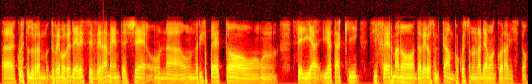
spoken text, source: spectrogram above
eh, questo dovremmo, dovremo vedere se veramente c'è una, un rispetto, un, se gli, gli, attacchi si fermano davvero sul campo, questo non l'abbiamo ancora visto.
